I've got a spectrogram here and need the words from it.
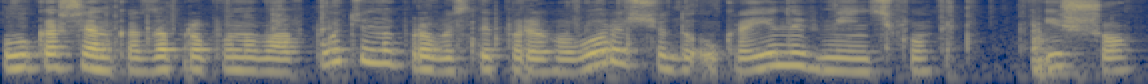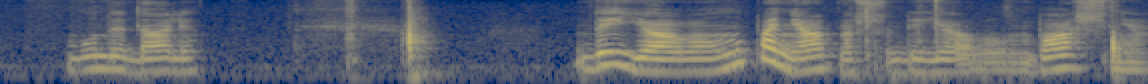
Лукашенко запропонував Путіну провести переговори щодо України в Мінську. І що буде далі? Диявол. Ну, понятно, що диявол. Башня.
